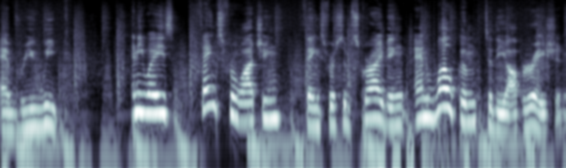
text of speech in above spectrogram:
every week. Anyways, thanks for watching, thanks for subscribing, and welcome to the operation.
